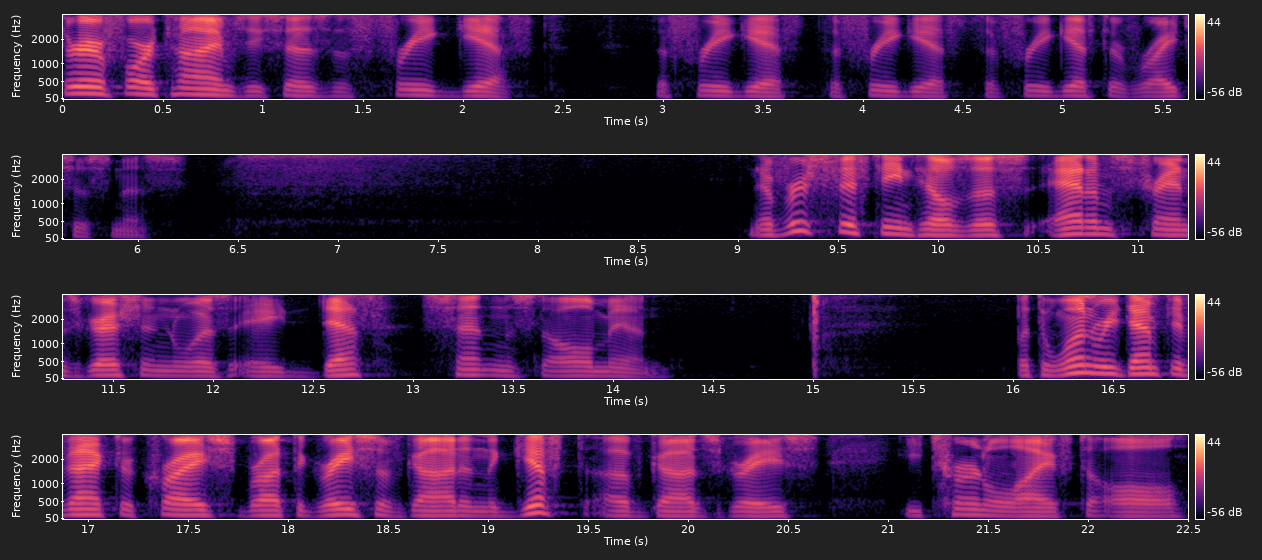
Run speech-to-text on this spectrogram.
Three or four times he says the free gift, the free gift, the free gift, the free gift of righteousness. Now, verse 15 tells us Adam's transgression was a death sentence to all men. But the one redemptive act of Christ brought the grace of God and the gift of God's grace eternal life to all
